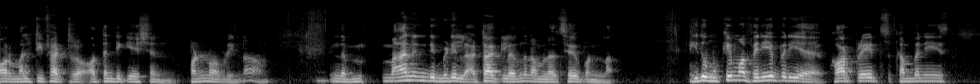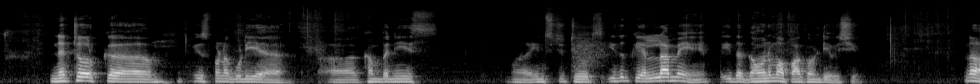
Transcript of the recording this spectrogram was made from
or multi factor authentication பண்ணோம் அப்படின்னா இந்த மேன் இன் தி மிடில் அட்டாக்லேருந்து நம்மளை சேவ் பண்ணலாம். இது முக்கியமாக பெரிய பெரிய கார்ப்பரேட்ஸ் கம்பெனிஸ் நெட்ஒர்க் யூஸ் பண்ணக்கூடிய uh, கம்பெனிஸ் இன்ஸ்டிடியூட்ஸ் uh, இதுக்கு எல்லாமே இதை கவனமாக பார்க்க வேண்டிய விஷயம். ஏன்னா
